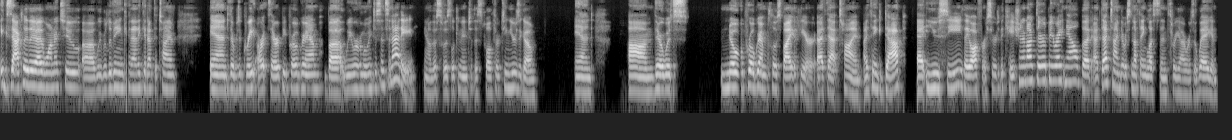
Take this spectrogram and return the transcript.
exactly the way I wanted to. Uh, we were living in Connecticut at the time, and there was a great art therapy program, but we were moving to Cincinnati. You know, this was looking into this 12, 13 years ago. And um, there was no program close by here at that time. I think DAAP at UC, they offer a certification in art therapy right now, but at that time there was nothing less than three hours away. And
